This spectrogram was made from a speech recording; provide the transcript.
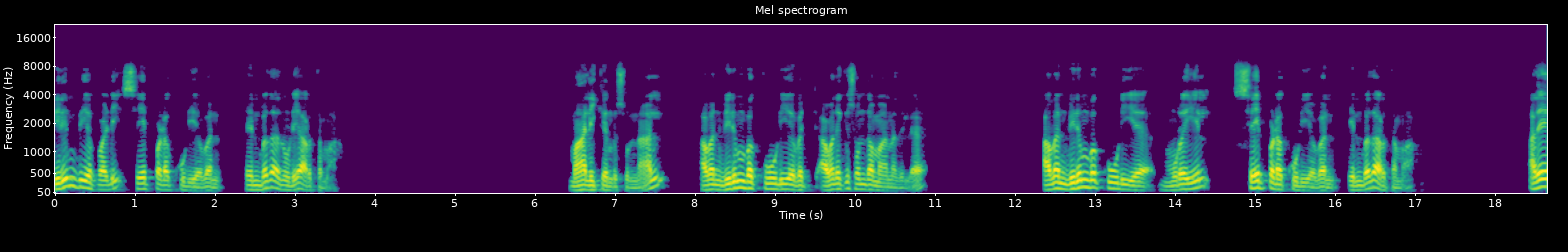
விரும்பியபடி செயற்படக்கூடியவன் என்பது அதனுடைய அர்த்தமாகும். மாலிக் என்று சொன்னால் அவன் விரும்பக்கூடியவற் அவனுக்கு சொந்தமானதில் அவன் விரும்பக்கூடிய முறையில் செயற்படக்கூடியவன் என்பது அர்த்தமாகும். அதே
